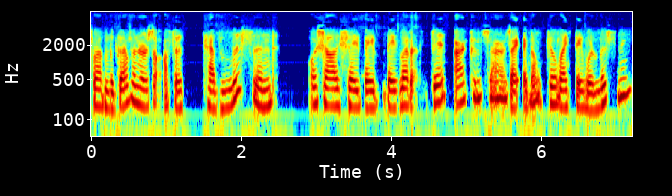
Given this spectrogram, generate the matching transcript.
from the governor's office have listened, or shall I say, they, they let us vent our concerns. I, I don't feel like they were listening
